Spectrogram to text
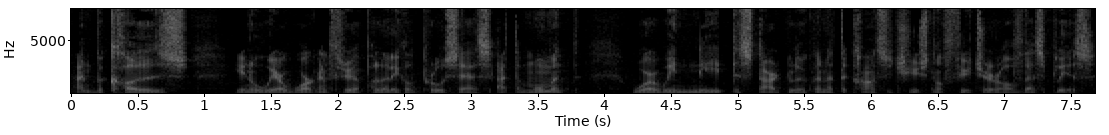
and because you know we're working through a political process at the moment where we need to start looking at the constitutional future of this place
